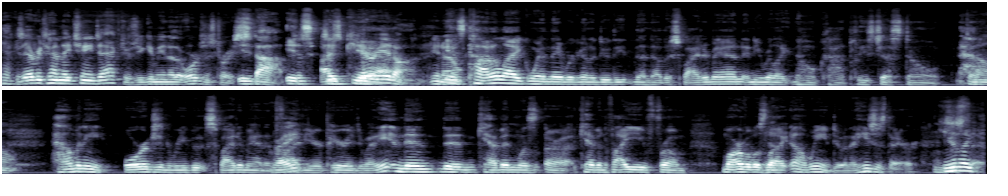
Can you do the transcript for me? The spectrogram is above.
Yeah, because every time they change actors, you give me another origin story. Stop. It's just just I- carry yeah. it on. You know. it's kind of like when they were going to do the another Spider-Man, and you were like, "No, God, please just don't." How, Don't. how many origin reboot Spider-Man in Right. five year period? do I- And then then Kevin was uh, Kevin Feige from Marvel was like, "Oh, we ain't doing that. He's just there." And you're just like, there.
